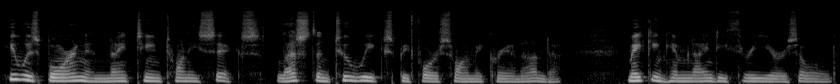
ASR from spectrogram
He was born in 1926, less than two weeks before Swami Kriyananda, making him 93 years old.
